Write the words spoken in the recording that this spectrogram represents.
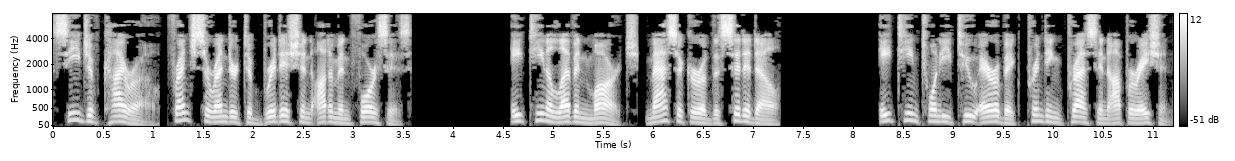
Siege of Cairo, French surrender to British and Ottoman forces. 1811 March, Massacre of the Citadel. 1822 Arabic printing press in operation.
